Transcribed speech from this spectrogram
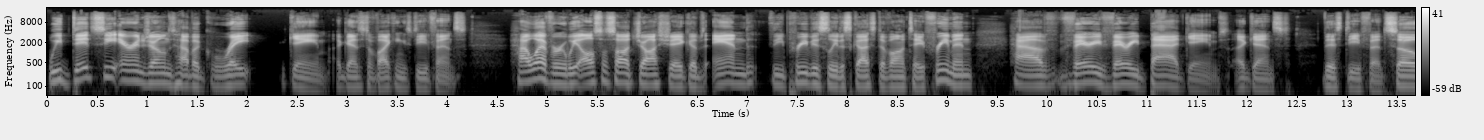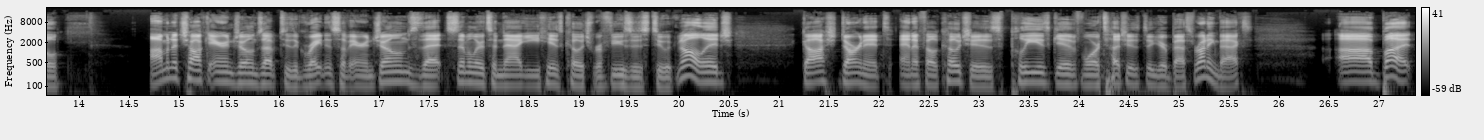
We did see Aaron Jones have a great game against the Vikings defense. However, we also saw Josh Jacobs and the previously discussed Devonta Freeman have very, very bad games against this defense. So I'm going to chalk Aaron Jones up to the greatness of Aaron Jones that, similar to Nagy, his coach refuses to acknowledge. Gosh darn it, NFL coaches, please give more touches to your best running backs. Uh, but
